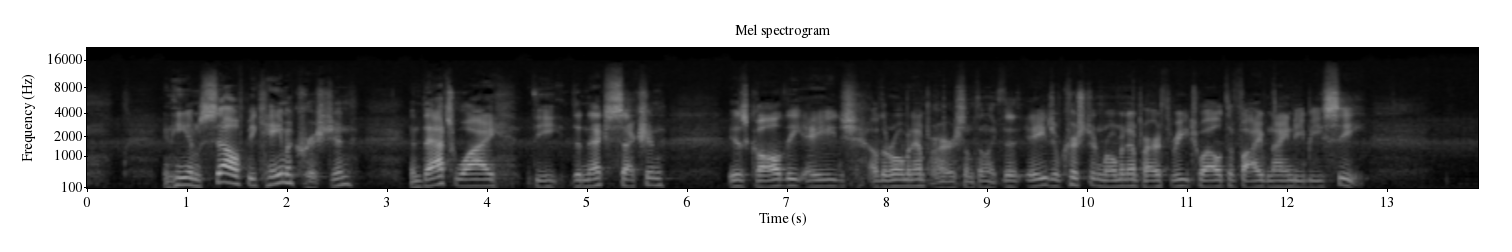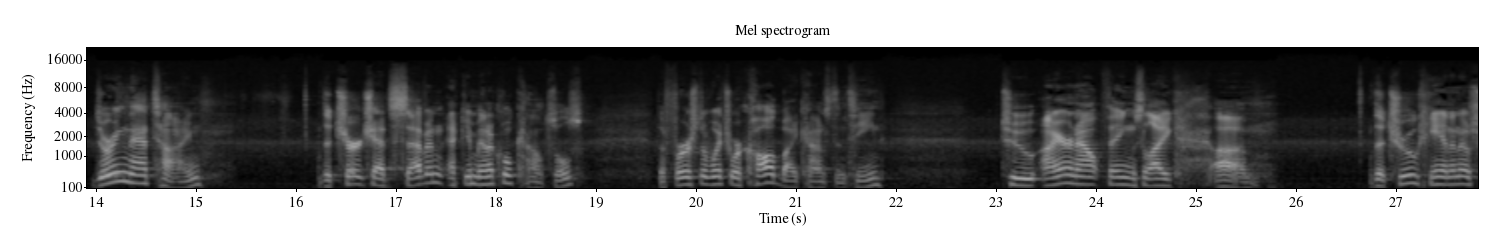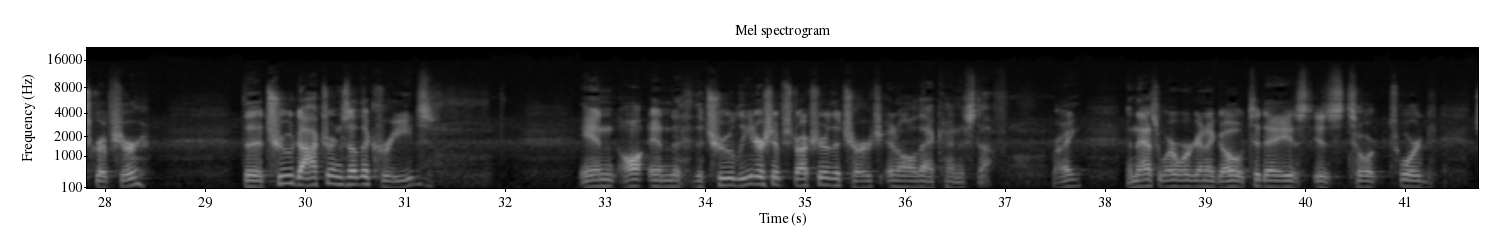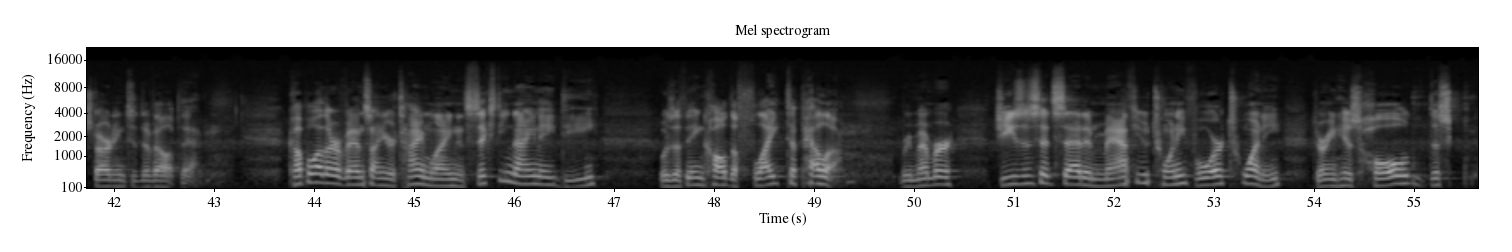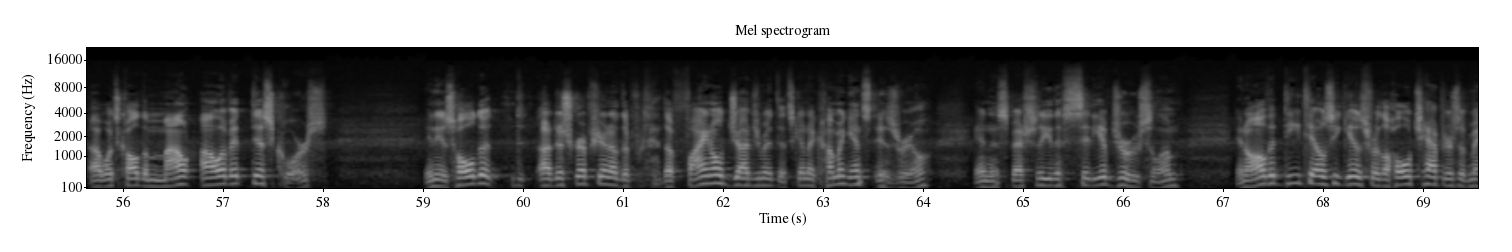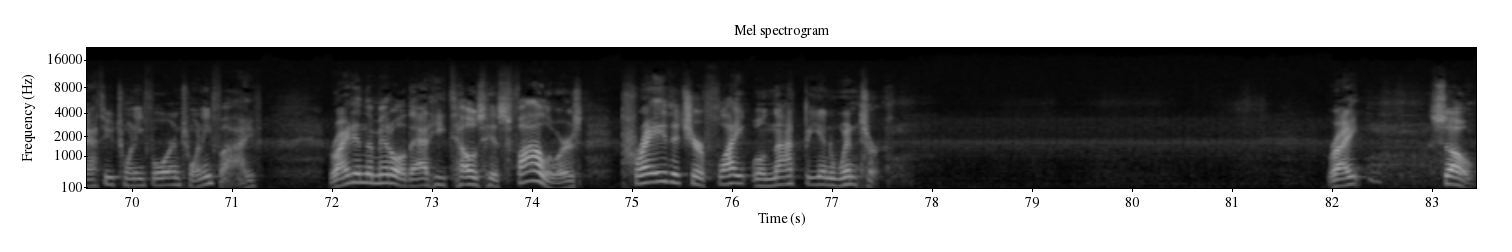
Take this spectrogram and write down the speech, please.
And he himself became a Christian, and that's why the, the next section is called the Age of the Roman Empire, something like the Age of Christian Roman Empire, 312 to 590 BC. During that time, the church had seven ecumenical councils, the first of which were called by Constantine to iron out things like um, the true canon of Scripture, the true doctrines of the creeds, and, all, the, the true leadership structure of the church, and all that kind of stuff, right? And that's where we're going to go today is, is toward, toward starting to develop that. A couple other events on your timeline. In 69 AD was a thing called the Flight to Pella. Remember, Jesus had said in Matthew 24 20, during his whole, uh, what's called the Mount Olivet Discourse, in his whole de- uh, description of the, the final judgment that's going to come against Israel, and especially the city of Jerusalem, and all the details he gives for the whole chapters of Matthew 24 and 25, right in the middle of that, he tells his followers, Pray that your flight will not be in winter. right? So,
